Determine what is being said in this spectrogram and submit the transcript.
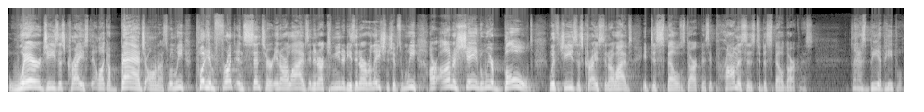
wear Jesus Christ like a badge on us, when we put him front and center in our lives and in our communities, in our relationships, when we are unashamed, when we are bold with Jesus Christ in our lives, it dispels darkness. It promises to dispel darkness. Let us be a people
